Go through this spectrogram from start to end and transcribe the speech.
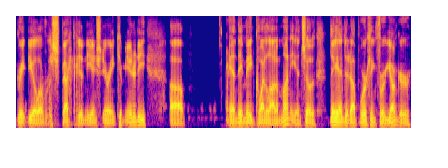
great deal of respect in the engineering community. Uh, and they made quite a lot of money. And so they ended up working for younger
